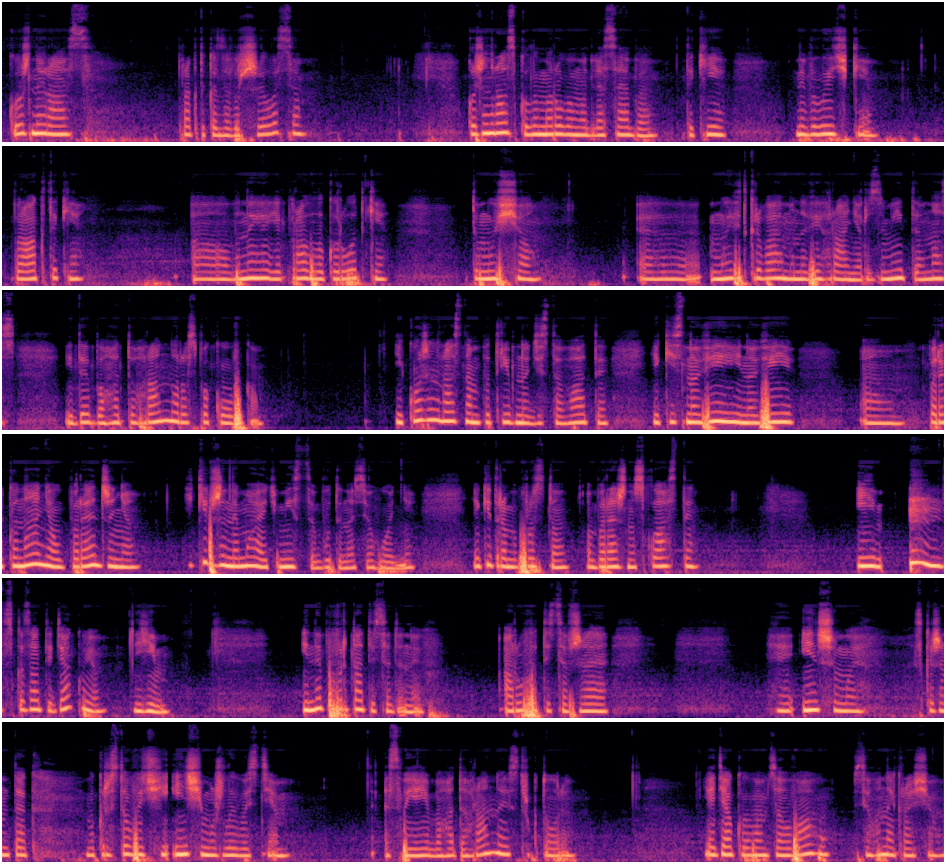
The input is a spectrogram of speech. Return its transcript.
Кожний раз практика завершилася. Кожен раз, коли ми робимо для себе такі невеличкі практики, вони, як правило, короткі, тому що е, ми відкриваємо нові грані, розумієте, у нас іде багатогранна розпаковка. І кожен раз нам потрібно діставати якісь нові і нові е, переконання, упередження, які вже не мають місця бути на сьогодні, які треба просто обережно скласти і сказати дякую їм. І не повертатися до них, а рухатися вже е, іншими, скажімо так, використовуючи інші можливості своєї багатогранної структури. Я дякую вам за увагу. Всього найкращого.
